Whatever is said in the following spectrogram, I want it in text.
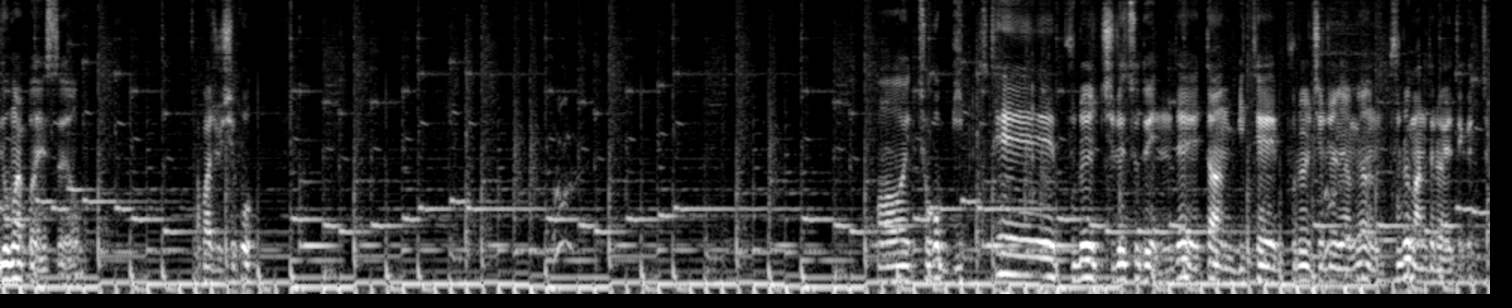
위험할 뻔했어요. 잡아주시고 어, 저거 밑에 불을 지를 수도 있는데 일단 밑에 불을 지르려면 불을 만들어야 되겠죠.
